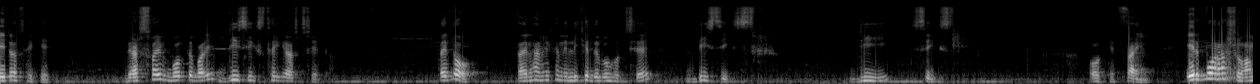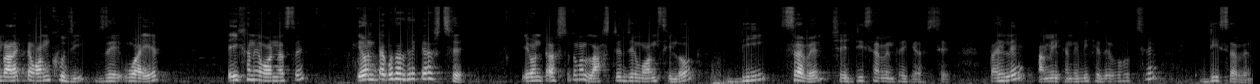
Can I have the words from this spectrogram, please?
এইটা থেকে। দ্যাটস ফাইভ বলতে পারি ডি সিক্স থেকে আসছে এটা। তাই তো? তাইলে আমি এখানে লিখে দেবো হচ্ছে D six D six okay, fine. এরপর আসো, আমরা আরেকটা ওয়ান খুঁজি, যে ওয়াই এর। এইখানে ওয়ান আছে। এই ওয়ানটা কোথা থেকে আসছে? এই ওয়ানটা আসছে তোমার লাস্টের যে ওয়ান ছিল ডি সেভেন সেই ডি সেভেন থেকে আসছে। তাহলে আমি এখানে লিখে দেবো হচ্ছে ডি সেভেন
